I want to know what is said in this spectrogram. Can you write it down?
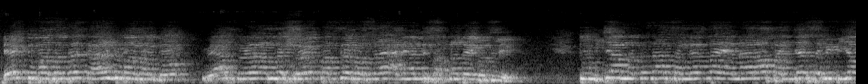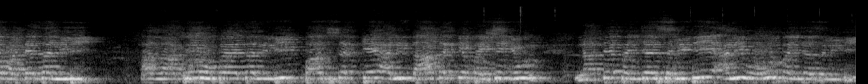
एक तुम्हाला सांगतो कारण तुम्हाला सांगतो व्यासपीठावर आमचा शोएब पाचकर बसलाय आणि आमची स्वप्नाताई बसली. तुमच्या मतदारसंघातला येणारा पंचायत समितीच्या वाट्याचा निधी हा लाखो रुपयाचा निधी पाच टक्के आणि दहा टक्के पैसे घेऊन नाते पंचायत समिती आणि वहूर पंचायत समिती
